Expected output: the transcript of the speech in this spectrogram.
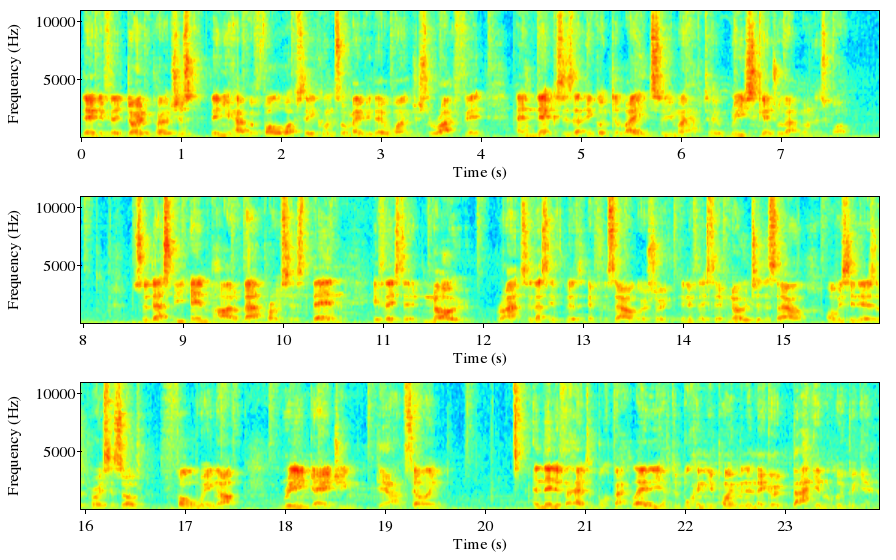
Then if they don't purchase, then you have a follow-up sequence or maybe they weren't just the right fit. And next is that it got delayed, so you might have to reschedule that one as well. So that's the end part of that process. Then if they said no, right? So that's if the, if the sale goes through. And if they said no to the sale, obviously there's a process of following up, re-engaging, downselling. And then if they had to book back later, you have to book the appointment and they go back in the loop again,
